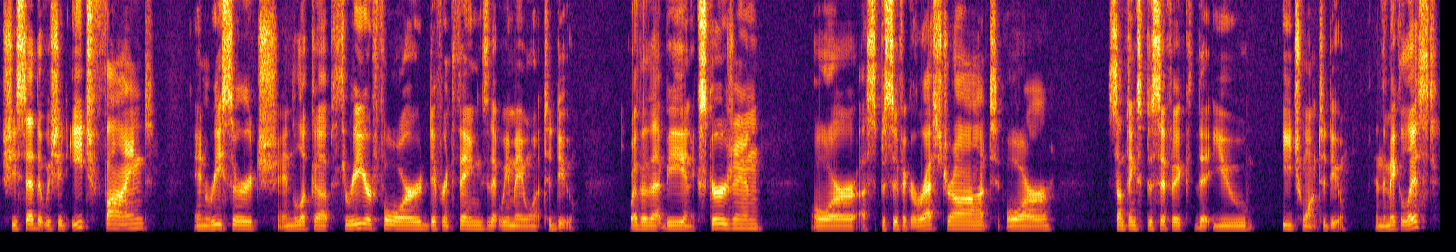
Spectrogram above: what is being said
she said that we should each find and research and look up three or four different things that we may want to do, whether that be an excursion or a specific restaurant or something specific that you each want to do. And then make a list.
